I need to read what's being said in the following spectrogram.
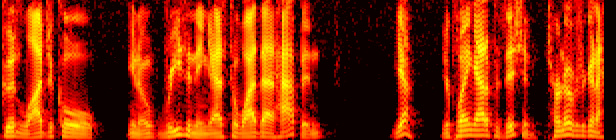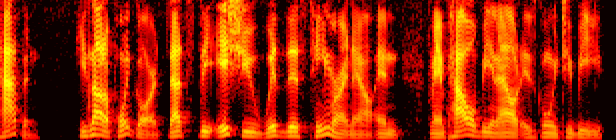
good logical, you know, reasoning as to why that happened. Yeah, you're playing out of position. Turnovers are going to happen. He's not a point guard. That's the issue with this team right now. And man, Powell being out is going to be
